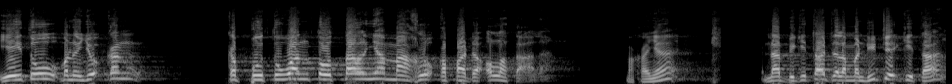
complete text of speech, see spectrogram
Yaitu menunjukkan kebutuhan totalnya makhluk kepada Allah Ta'ala. Makanya Nabi kita dalam mendidik kita,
